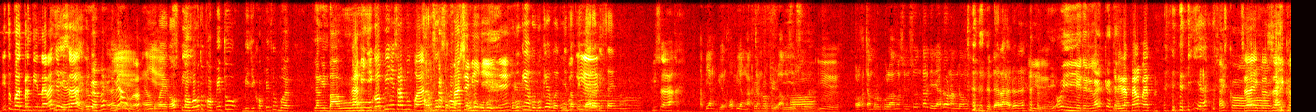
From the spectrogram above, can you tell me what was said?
Itu buat berhentiin darahnya Iya, bisa. itu. Itu apa? Demi Iya. Allah. Yang Iya. pakai kopi. Tau gua tuh kopi tuh biji kopi tuh buat hilangin bau. Nggak biji kopinya serbuk. Serbuk, serbuk. Masih Bubuk, biji bubuk. ini. Bubuknya, bubuknya buat Bubuk, nyetopin iya. darah bisa emang. Bisa. Tapi yang pure kopi yang nggak kecampur kopi. gula sama Iya. susu. Oh. Iya. Kalau kecampur gula sama susu ntar jadi adonan dong. darah adonan. Iya. Oh iya jadi lengket Jadi ya. red velvet. Iya. Psycho. Psycho, psycho.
